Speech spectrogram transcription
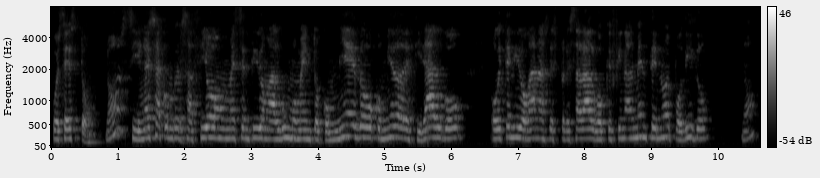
pues esto, ¿no? Si en esa conversación me he sentido en algún momento con miedo, con miedo a decir algo, o he tenido ganas de expresar algo que finalmente no he podido, ¿no?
